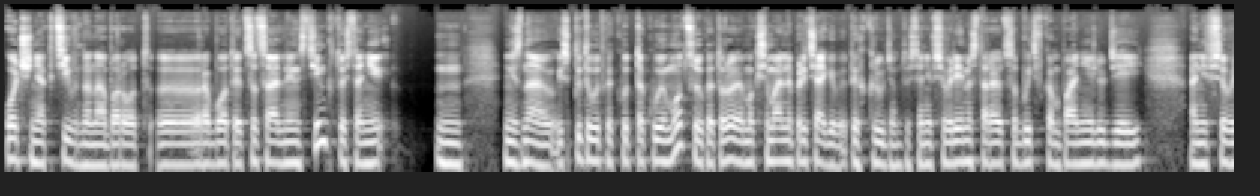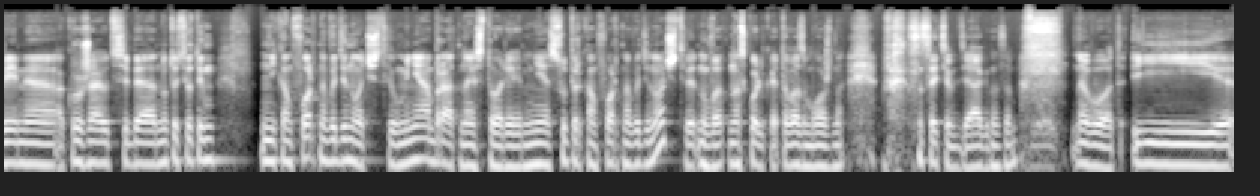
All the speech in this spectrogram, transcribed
Очень активно, наоборот, э, работает социальный инстинкт, то есть они не знаю, испытывают какую-то такую эмоцию, которая максимально притягивает их к людям. То есть они все время стараются быть в компании людей, они все время окружают себя. Ну, то есть вот им некомфортно в одиночестве. У меня обратная история. Мне суперкомфортно в одиночестве, ну, насколько это возможно с этим диагнозом. Вот. И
